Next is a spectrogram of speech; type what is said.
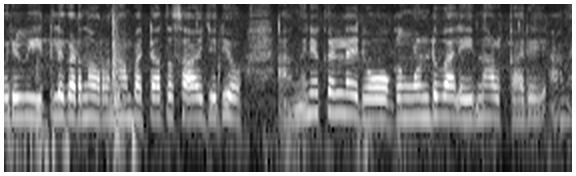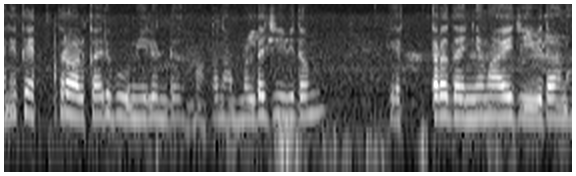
ഒരു വീട്ടിൽ കിടന്ന് ഉറങ്ങാൻ പറ്റാത്ത സാഹചര്യമോ അങ്ങനെയൊക്കെയുള്ള രോഗം കൊണ്ട് വലയുന്ന ആൾക്കാർ അങ്ങനെയൊക്കെ എത്ര ആൾക്കാർ ഭൂമിയിലുണ്ട്? അപ്പോൾ നമ്മളുടെ ജീവിതം എത്ര ധന്യമായ ജീവിതമാണ്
